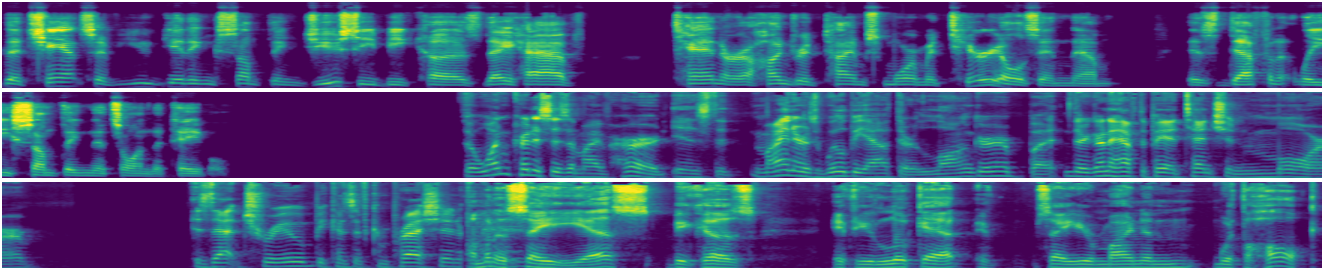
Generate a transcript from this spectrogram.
the chance of you getting something juicy because they have 10 or 100 times more materials in them is definitely something that's on the table. So one criticism I've heard is that miners will be out there longer, but they're going to have to pay attention more. Is that true because of compression? I'm going to say yes because if you look at, if say you're mining with the Hulk,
